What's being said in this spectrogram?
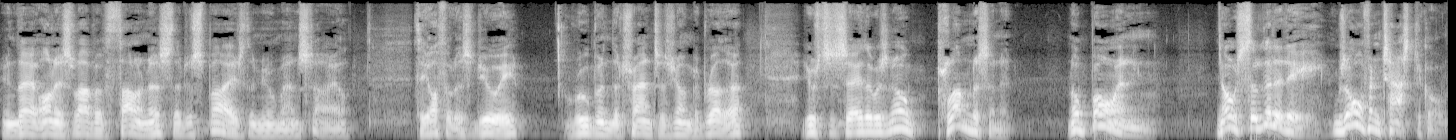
In their honest love of thoroughness, they despised the new man style. Theophilus Dewy, Reuben the tranter's younger brother, used to say there was no plumness in it, no bowing, no solidity. It was all fantastical.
